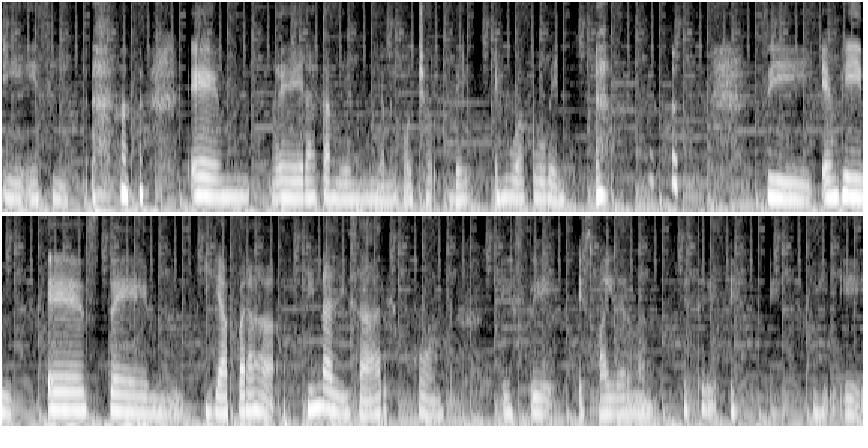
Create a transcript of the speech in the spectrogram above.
Y, sí, em, era también mi amigo de El Guapo Ben. sí, en fin, este, ya para finalizar con este Spider-Man, este, y,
